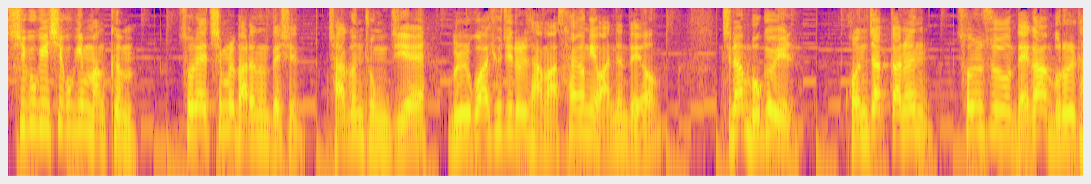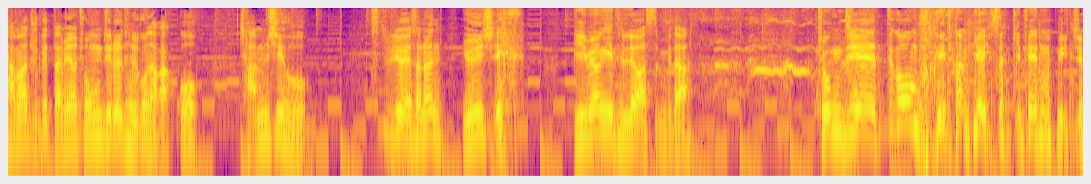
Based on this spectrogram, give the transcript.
시국이 시국인 만큼 손에 침을 바르는 대신 작은 종지에 물과 휴지를 담아 사용해 왔는데요. 지난 목요일 권 작가는 손수 내가 물을 담아주겠다며 종지를 들고 나갔고 잠시 후 스튜디오에서는 윤 씨의 비명이 들려왔습니다. 종지에 뜨거운 불이 담겨 있었기 때문이죠.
